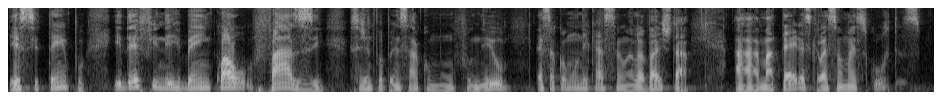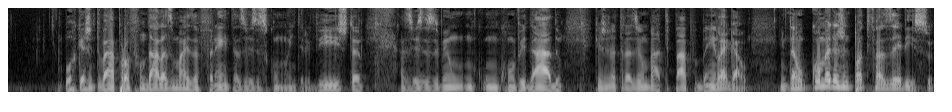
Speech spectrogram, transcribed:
esse tempo e definir bem em qual fase, se a gente for pensar como um funil, essa comunicação ela vai estar. Há matérias que elas são mais curtas, porque a gente vai aprofundá-las mais à frente, às vezes com uma entrevista, às vezes vem um, um convidado que a gente vai trazer um bate-papo bem legal. Então, como é que a gente pode fazer isso?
